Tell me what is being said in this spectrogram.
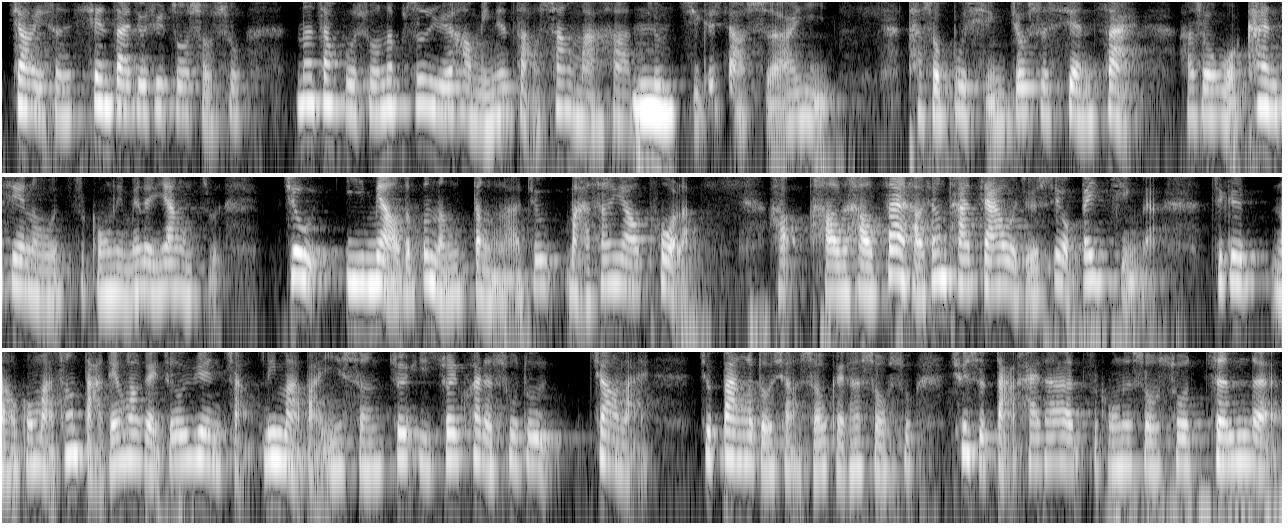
叫医生现在就去做手术。那丈夫说那不是约好明天早上嘛，哈，就几个小时而已。她说不行，就是现在。她说我看见了我子宫里面的样子，就一秒都不能等了，就马上要破了。好好好在，好像她家我觉得是有背景的。这个老公马上打电话给这个院长，立马把医生最以最快的速度叫来，就半个多小时后给他手术。确实打开他的子宫的时候，说真的，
